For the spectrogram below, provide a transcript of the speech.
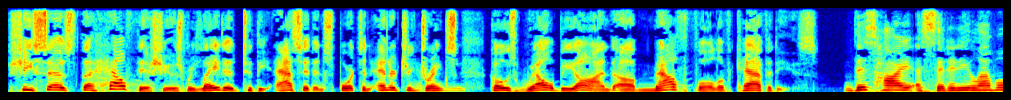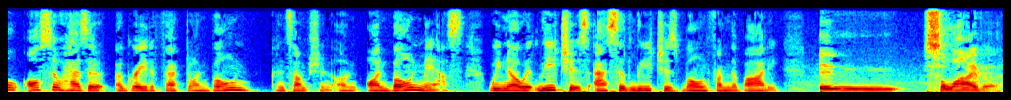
She says the health issues related to the acid in sports and energy drinks goes well beyond a mouthful of cavities. This high acidity level also has a, a great effect on bone consumption, on, on bone mass. We know it leaches, acid leaches bone from the body. In saliva,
